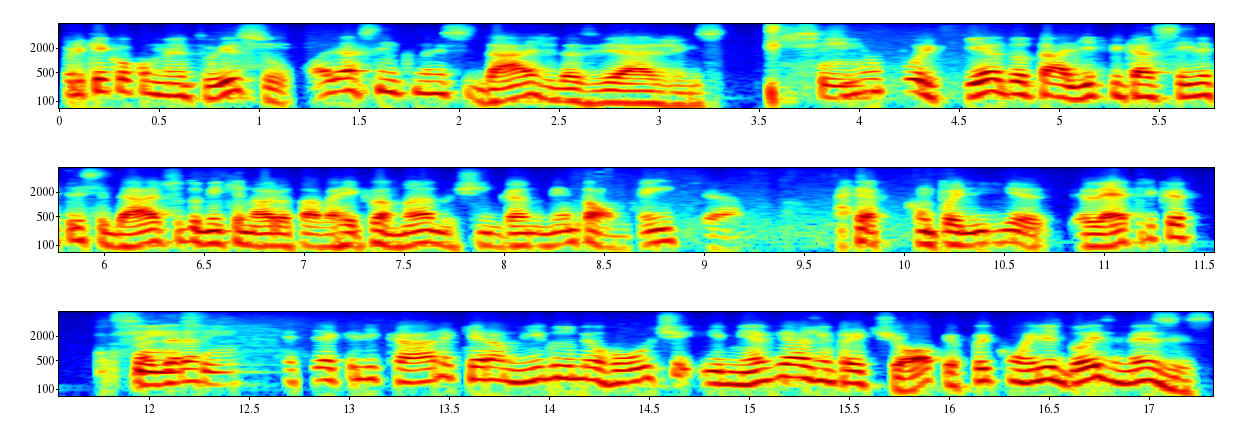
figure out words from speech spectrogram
Por que, que eu comento isso? Olha a sincronicidade das viagens. Sim. Tinha um porquê de eu estar ali ficar sem eletricidade. Tudo bem que na hora eu estava reclamando, xingando mentalmente a, a companhia elétrica. Sim, mas era sim. Esse aquele cara que era amigo do meu host e minha viagem para Etiópia foi com ele dois meses.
